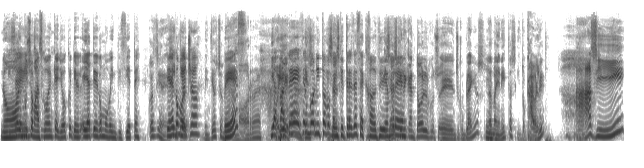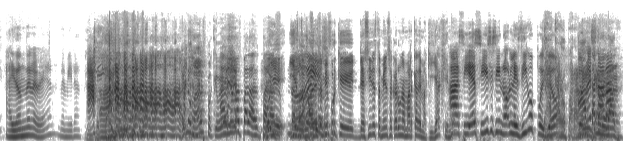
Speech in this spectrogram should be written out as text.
No, es mucho más chiquita. joven que yo, que tiene- ella tiene como 27. ¿Cuántos tienes? Tiene como 28. 28. ¿Ves? Morra. Y Oye, aparte es un ¿y- bonito y sabes- 23 de ¿Y sabes quién le septiembre. cantó el- su- eh, en su cumpleaños? ¿Quién? Las mañanitas. Intocable. Ah, sí. Ahí donde me ven, me miran. Ahí nomás, para que vean. Ahí nomás para, para Oye, y padre también porque decides también sacar una marca de maquillaje, ¿no? Así es, sí, sí, sí, no, les digo, pues yo, caro para yo, no estaba,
